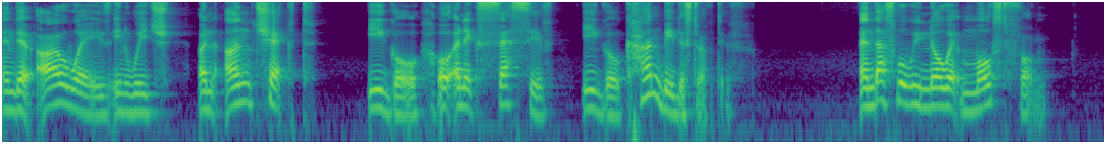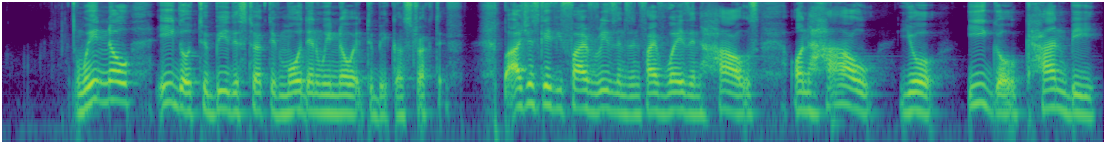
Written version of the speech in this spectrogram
and there are ways in which an unchecked ego or an excessive ego can be destructive. And that's what we know it most from. We know ego to be destructive more than we know it to be constructive. But I just gave you five reasons and five ways and hows on how your ego can be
